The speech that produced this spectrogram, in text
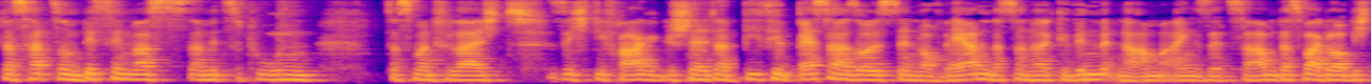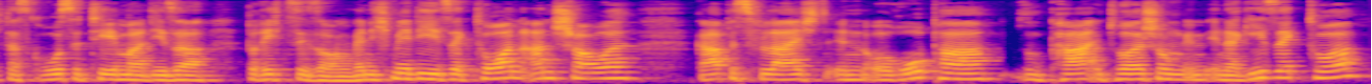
Das hat so ein bisschen was damit zu tun, dass man vielleicht sich die Frage gestellt hat, wie viel besser soll es denn noch werden, dass dann halt Gewinnmitnahmen eingesetzt haben. Das war, glaube ich, das große Thema dieser Berichtssaison. Wenn ich mir die Sektoren anschaue, gab es vielleicht in Europa so ein paar Enttäuschungen im Energiesektor.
